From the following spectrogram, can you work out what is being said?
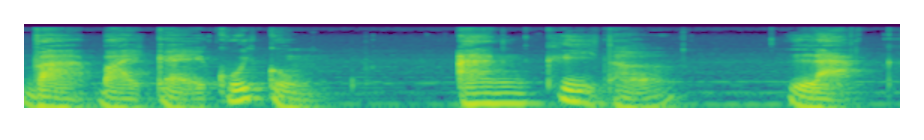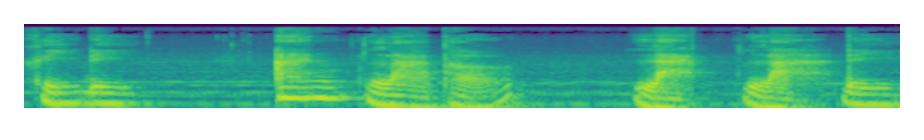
Và bài kệ cuối cùng, an khi thở, lạc khi đi an là thở, lạc là đi.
